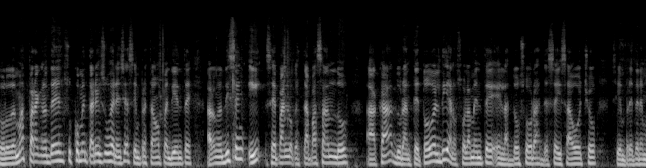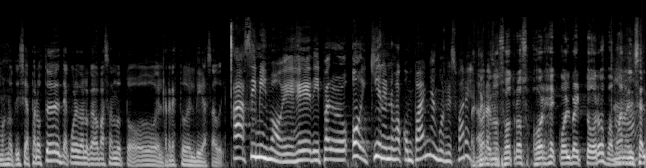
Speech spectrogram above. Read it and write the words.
todo lo demás, para que nos den sus comentarios y sugerencias. Siempre estamos pendientes a lo que nos dicen y sepan lo que está pasando acá durante todo el día, no solamente en las dos horas de 6 a 8. Siempre tenemos noticias para ustedes de acuerdo a lo que va pasando todo el resto del día, Saudi. Así mismo es, Eddie. Pero hoy, ¿quiénes nos acompañan, Jorge Suárez? Está con nosotros Jorge Colbert Toros. Vamos a analizar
